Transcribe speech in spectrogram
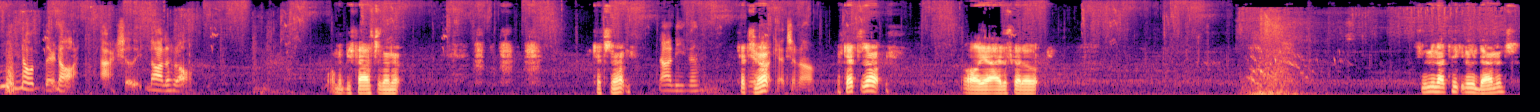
No, they're not. Actually, not at all. I'm gonna be faster than it. Catching up? Not even. Catching You're up? not catching up. I'm catching up. Oh yeah, I just got out. See me not taking any damage?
